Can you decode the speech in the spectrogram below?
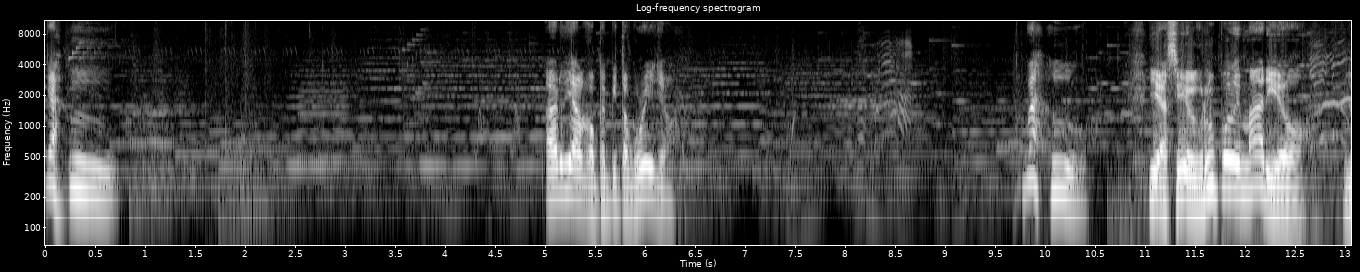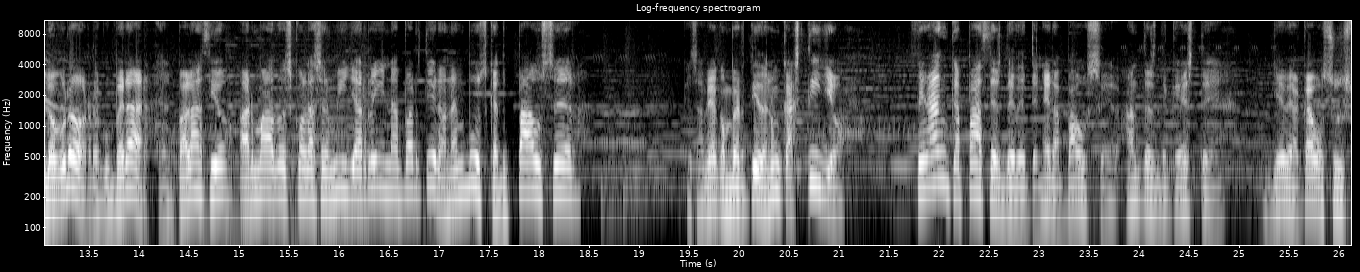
¡Yahoo! A ver, di algo, Pepito Grillo. ¡Wahoo! Y así el grupo de Mario logró recuperar el palacio. Armados con la semilla reina partieron en busca de Bowser, que se había convertido en un castillo. ¿Serán capaces de detener a Bowser antes de que éste lleve a cabo sus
